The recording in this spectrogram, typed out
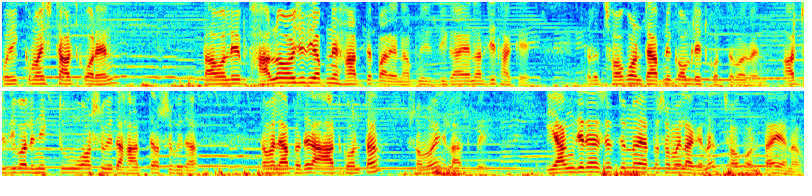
পরিক্রমা স্টার্ট করেন তাহলে ভালোভাবে যদি আপনি হাঁটতে পারেন, আপনি যদি গায়ে এনার্জি থাকে, তাহলে ছ ঘণ্টা আপনি কমপ্লিট করতে পারবেন। আর যদি বলেন একটু অসুবিধা, হাঁটতে অসুবিধা, তাহলে আপনাদের আট ঘণ্টা সময় লাগবে। ইয়াং জেনারেশনের জন্য এত সময় লাগে না, ছ ঘন্টায় এনাফ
